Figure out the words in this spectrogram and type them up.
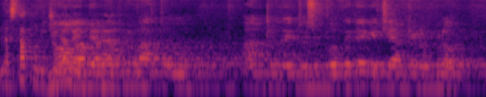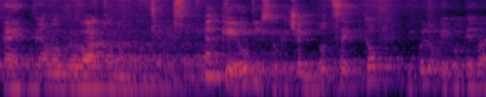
la statua No, originale abbiamo della... provato anche dentro, si può vedere che c'è anche l'oblò. Eh, Abbiamo provato, non, non ce ne sono. perché ho visto che c'è il bozzetto di quello che poteva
